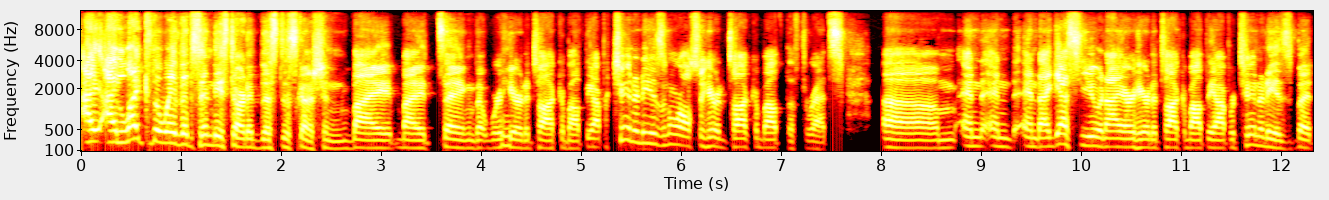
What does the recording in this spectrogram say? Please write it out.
I, I, like the way that Cindy started this discussion by by saying that we're here to talk about the opportunities and we're also here to talk about the threats. Um, and and and I guess you and I are here to talk about the opportunities, but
